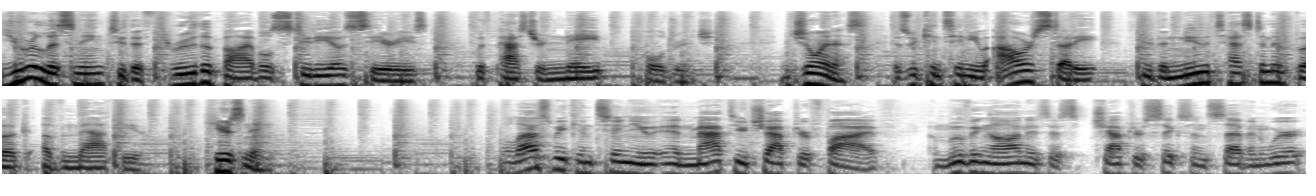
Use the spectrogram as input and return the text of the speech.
You are listening to the Through the Bible studio series with Pastor Nate Holdridge. Join us as we continue our study through the New Testament book of Matthew. Here's Nate. Well, as we continue in Matthew chapter 5, moving on into chapter 6 and 7, we're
